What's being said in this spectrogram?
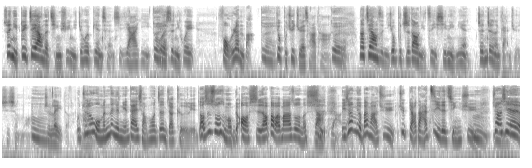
所以你对这样的情绪，你就会变成是压抑，或者是你会否认吧，对，就不去觉察它。对。那这样子你就不知道你自己心里面真正的感觉是什么，嗯之类的。我觉得我们那个年代的小朋友真的比较可怜，老师说什么我们就哦是，然后爸爸妈妈说什么是，比较没有办法去去表达自己的情绪。嗯就像现在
